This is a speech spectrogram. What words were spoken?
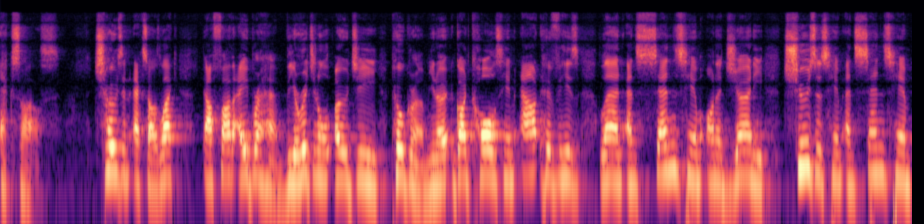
exiles. Chosen exiles. Like our father Abraham, the original OG pilgrim, you know, God calls him out of his land and sends him on a journey, chooses him and sends him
